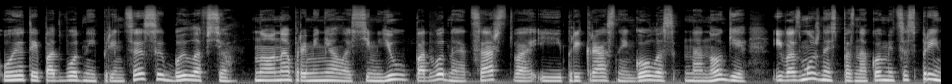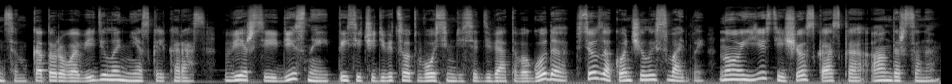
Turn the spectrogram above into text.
У этой подводной принцессы было все – но она променяла семью, подводное царство и прекрасный голос на ноги и возможность познакомиться с принцем, которого видела несколько раз. В версии Дисней 1989 года все закончилось свадьбой, но есть еще сказка Андерсона,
